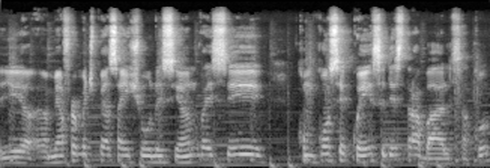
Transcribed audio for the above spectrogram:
e a minha forma de pensar em show nesse ano vai ser como consequência desse trabalho, sacou?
